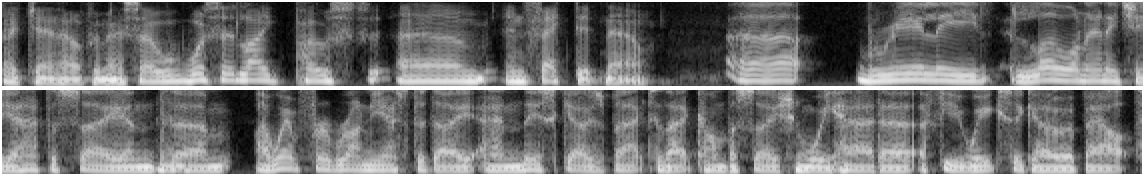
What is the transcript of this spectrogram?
I can't help it, man. So what's it like post um, infected now? Uh, really low on energy, I have to say. And yeah. um, I went for a run yesterday, and this goes back to that conversation we had a, a few weeks ago about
